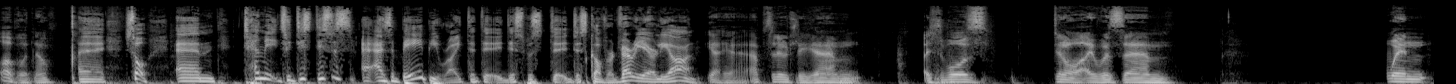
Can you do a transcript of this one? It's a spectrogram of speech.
Oh, good now. Uh, so, um, tell me, so this this was as a baby, right? That this was d- discovered very early on. Yeah, yeah, absolutely. Um, I suppose you know I was um, when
